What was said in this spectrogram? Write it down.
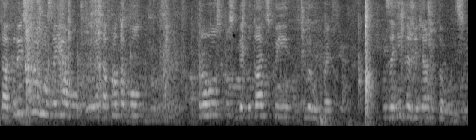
Так, реєструємо заяву, це протокол про розпуск депутатської групи за гідне життя житомирців.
